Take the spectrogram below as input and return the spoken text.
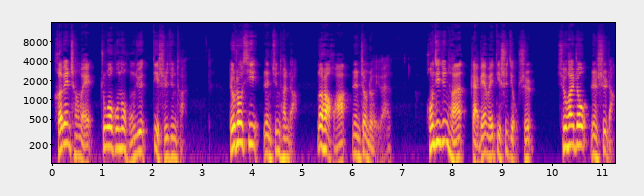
合编成为中国工农红军第十军团，刘畴西任军团长，乐少华任政治委员。红七军团改编为第十九师，徐怀洲任师长，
